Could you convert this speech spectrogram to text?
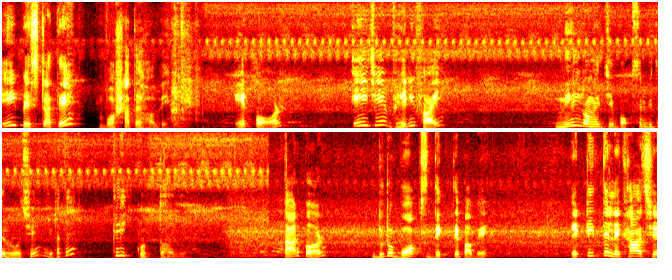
এই পেজটাতে বসাতে হবে। এরপর এই যে ভেরিফাই নীল রঙের যে বক্সের ভিতরে রয়েছে, এটাতে ক্লিক করতে হবে। তারপর দুটো বক্স দেখতে পাবে। একটিতে লেখা আছে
